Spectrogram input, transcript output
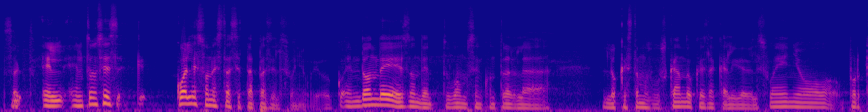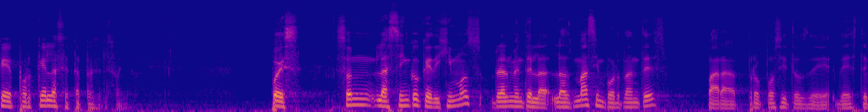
Exacto. El- entonces, ¿qué- ¿cuáles son estas etapas del sueño? güey? ¿En dónde es donde tú vamos a encontrar la, lo que estamos buscando, que es la calidad del sueño? ¿Por qué, ¿Por qué las etapas del sueño? Pues son las cinco que dijimos, realmente la- las más importantes para propósitos de, de este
